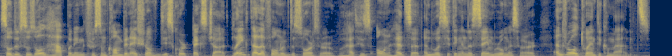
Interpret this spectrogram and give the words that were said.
so this was all happening through some combination of Discord text chat, playing telephone with the sorcerer who had his own headset and was sitting in the same room as her, and Roll20 commands.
